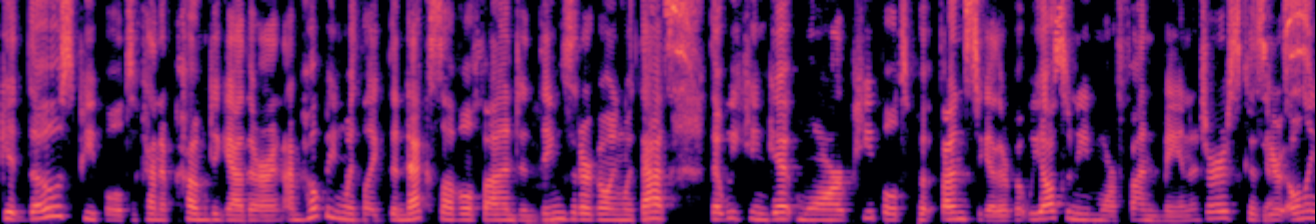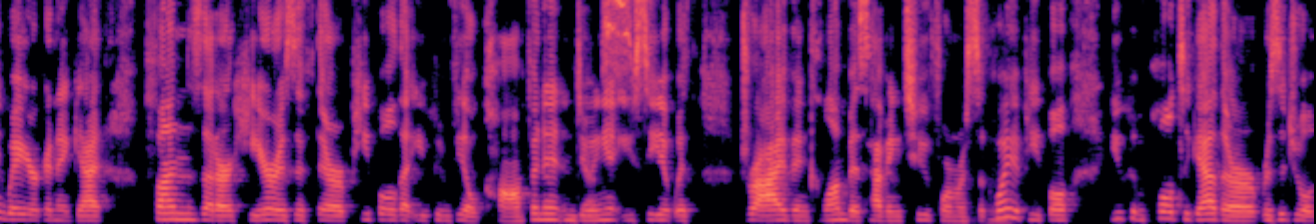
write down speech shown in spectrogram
get those people to kind of come together? And I'm hoping with like the next level fund and Mhm. things that are going with that Yes. that we can get more people to put funds together. But we also need more fund managers because Yes. the only way you're going to get funds that are here is if there are people that you can feel confident in doing Yes. it. You see it with Drive in Columbus having two former Sequoia people. You can pull together residual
